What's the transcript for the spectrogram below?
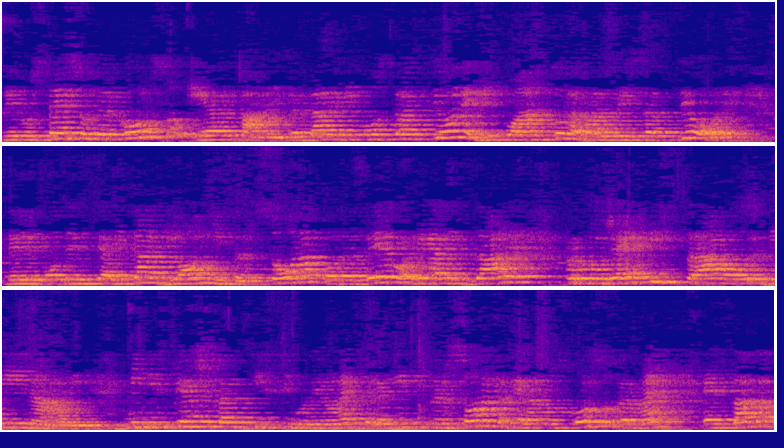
nello stesso percorso e al pari, per dare dimostrazione di quanto la valorizzazione delle potenzialità di ogni persona può davvero realizzare progetti straordinari. Mi dispiace tantissimo di non essere lì di persona perché l'anno scorso per me è stata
